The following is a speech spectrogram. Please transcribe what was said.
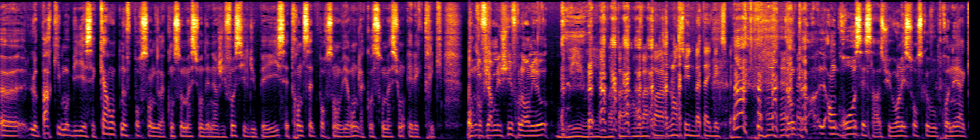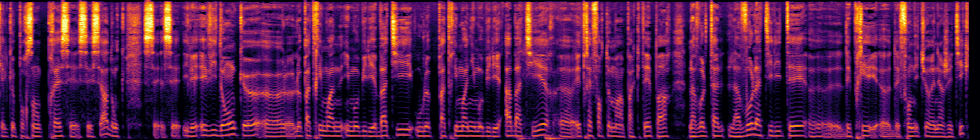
Euh, le parc immobilier, c'est 49% de la consommation d'énergie fossile du pays, c'est 37% environ de la consommation électrique. On Donc- confirme les chiffres, Laurent Minot Oui, oui, on va pas, on va pas lancer une bataille d'experts. Donc, en gros, c'est ça. Suivant les sources que vous prenez, à quelques pourcents près, c'est c'est ça. Donc, il est évident que le patrimoine immobilier bâti ou le patrimoine immobilier à bâtir euh, est très fortement impacté par la, la volatilité euh, des prix euh, des fournitures énergétiques,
